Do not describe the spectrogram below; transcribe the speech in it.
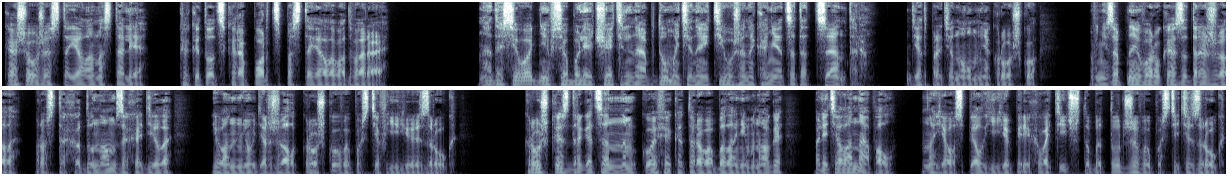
Каша уже стояла на столе, как и тот скоропорт с постоялого двора. «Надо сегодня все более тщательно обдумать и найти уже, наконец, этот центр». Дед протянул мне кружку — Внезапно его рука задрожала, просто ходуном заходила, и он не удержал кружку, выпустив ее из рук. Кружка с драгоценным кофе, которого было немного, полетела на пол, но я успел ее перехватить, чтобы тут же выпустить из рук.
